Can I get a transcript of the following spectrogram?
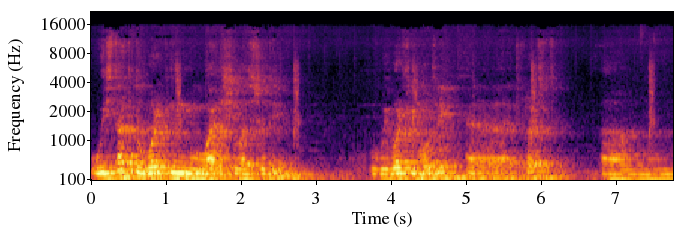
we started working while she was shooting. We worked remotely uh, at first. Um,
